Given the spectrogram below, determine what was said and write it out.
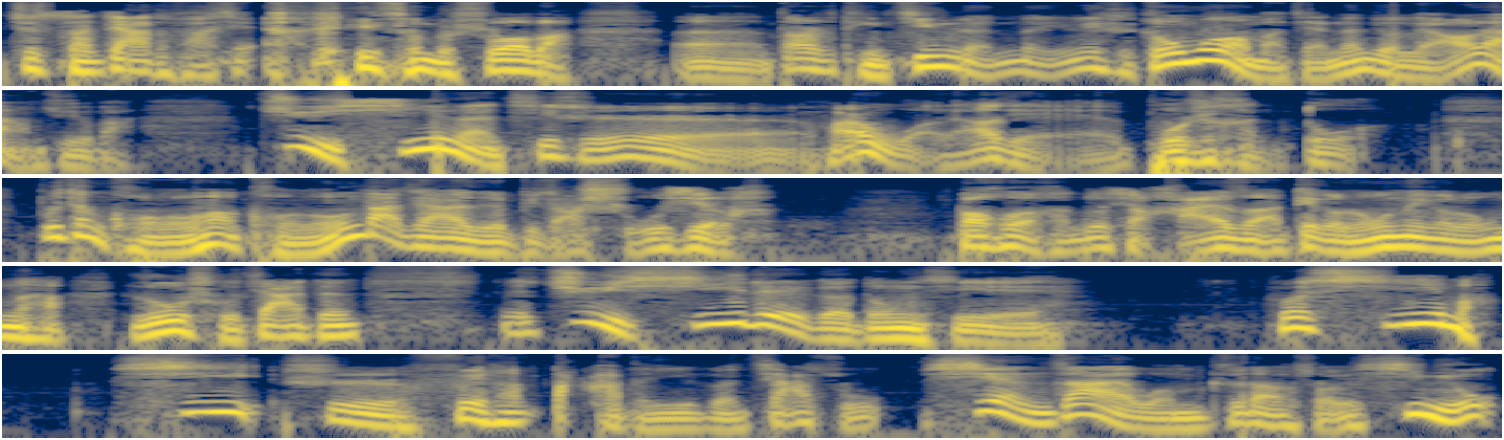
就是咱家的发现，可以这么说吧，呃，倒是挺惊人的，因为是周末嘛，简单就聊两句吧。巨蜥呢，其实反正我了解不是很多，不像恐龙啊，恐龙大家就比较熟悉了，包括很多小孩子啊，这个龙那个龙的如数家珍。巨蜥这个东西，说蜥嘛，蜥是非常大的一个家族。现在我们知道所谓犀牛，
